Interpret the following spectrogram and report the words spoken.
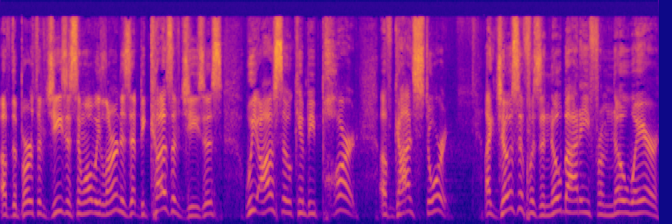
of the birth of Jesus. And what we learned is that because of Jesus, we also can be part of God's story. Like Joseph was a nobody from nowhere,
